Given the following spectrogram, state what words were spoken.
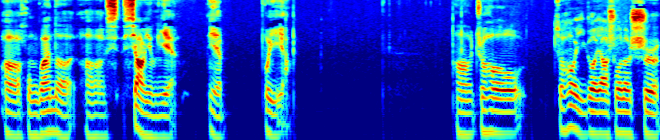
呃，宏观的呃效应也也不一样。啊，之后最后一个要说的是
